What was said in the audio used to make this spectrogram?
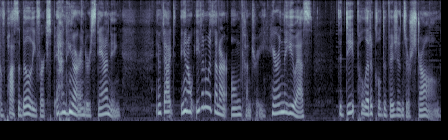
of possibility for expanding our understanding. In fact, you know, even within our own country, here in the US, the deep political divisions are strong.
